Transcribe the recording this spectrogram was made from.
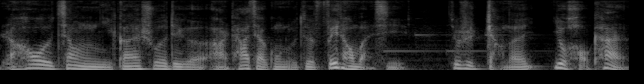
然后像你刚才说的这个阿尔塔夏公主，就非常惋惜，就是长得又好看。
